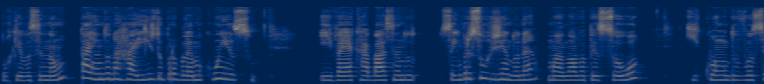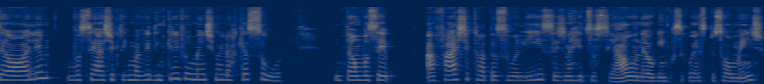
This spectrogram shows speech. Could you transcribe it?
porque você não está indo na raiz do problema com isso. E vai acabar sendo sempre surgindo, né, uma nova pessoa que quando você olha, você acha que tem uma vida incrivelmente melhor que a sua. Então você afasta aquela pessoa ali, seja na rede social, né, alguém que você conhece pessoalmente.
